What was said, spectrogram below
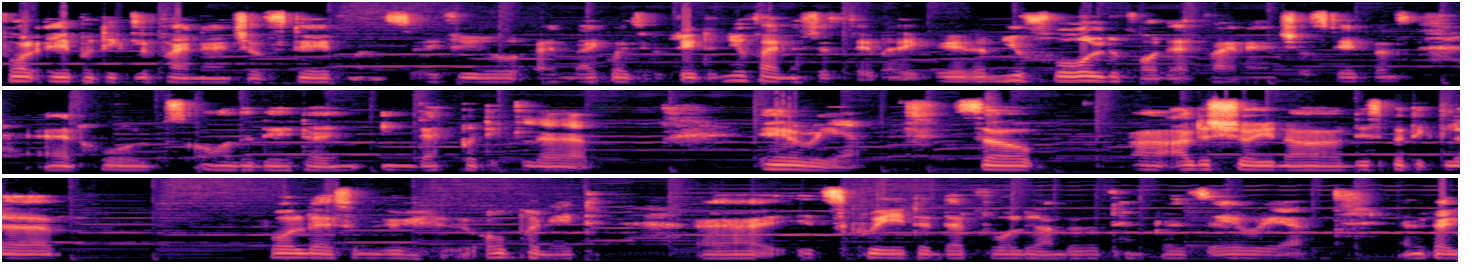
for a particular financial statements. If you and likewise if you create a new financial statement you create a new folder for that financial statements and holds all the data in, in that particular area. So uh, I'll just show you now this particular folder as soon as you open it it's created that folder under the templates area. And if I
